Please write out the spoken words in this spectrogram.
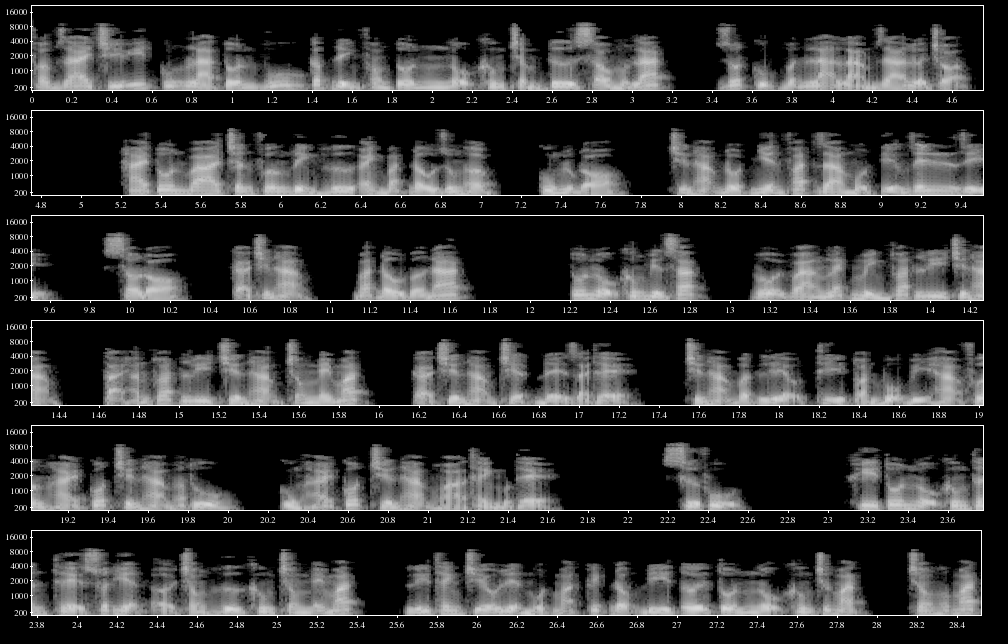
phẩm giai chí ít cũng là tôn vũ cấp đỉnh phong tôn ngộ không trầm tư sau một lát rốt cục vẫn là làm ra lựa chọn hai tôn ba chân phương đỉnh hư ảnh bắt đầu dung hợp, cùng lúc đó, chiến hạm đột nhiên phát ra một tiếng rên rỉ, sau đó, cả chiến hạm bắt đầu vỡ nát. Tôn ngộ không biến sắc, vội vàng lách mình thoát ly chiến hạm, tại hắn thoát ly chiến hạm trong nháy mắt, cả chiến hạm triệt để giải thể, chiến hạm vật liệu thì toàn bộ bị hạ phương hải cốt chiến hạm hấp thu, cùng hải cốt chiến hạm hòa thành một thể. Sư phụ, khi tôn ngộ không thân thể xuất hiện ở trong hư không trong nháy mắt, lý thanh chiếu liền một mặt kích động đi tới tôn ngộ không trước mặt, trong hốc mắt,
